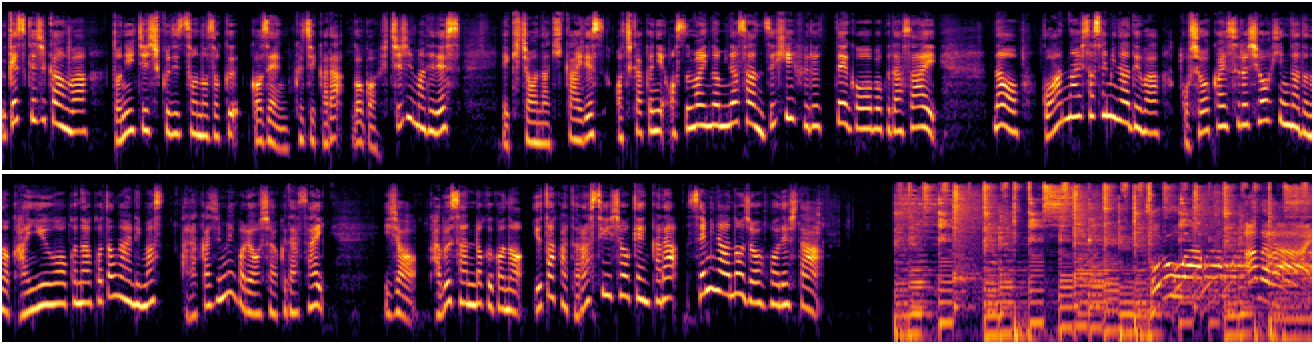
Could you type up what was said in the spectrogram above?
受付時間は土日祝日を除く午前9時から午後7時までです。え貴重な機会です。お近くにお住まいの皆さんぜひふるってご応募ください。なお、ご案内したセミナーではご紹介する商品などの勧誘を行うことがあります。あらかじめご了承ください。以上、株365の豊かトラスティー証券からセミナーの情報でした。フォローアップナライ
